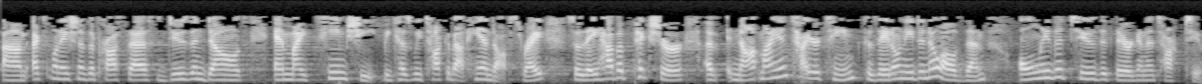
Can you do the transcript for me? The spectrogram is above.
um, explanation of the process, do's and don'ts, and my team sheet because we talk about handoffs, right? So they have a picture of not my entire team because they don't need to know all of them, only the two that they're going to talk to.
